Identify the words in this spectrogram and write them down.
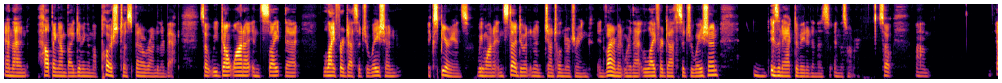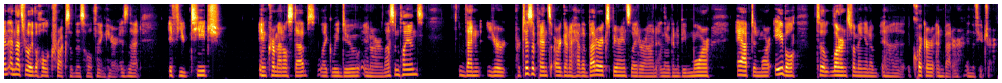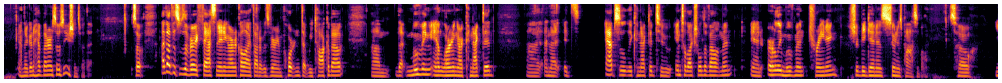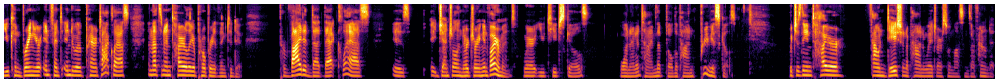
and then helping them by giving them a push to spin over onto their back. So we don't want to incite that life or death situation experience. We want to instead do it in a gentle, nurturing environment where that life or death situation isn't activated in this in the swimmer. So, um, and and that's really the whole crux of this whole thing here is that if you teach incremental steps like we do in our lesson plans, then your participants are going to have a better experience later on and they're going to be more apt and more able to learn swimming in a, in a quicker and better in the future. And they're going to have better associations with it. So I thought this was a very fascinating article. I thought it was very important that we talk about um, that moving and learning are connected uh, and that it's absolutely connected to intellectual development and early movement training should begin as soon as possible. So you can bring your infant into a parent taught class, and that's an entirely appropriate thing to do, provided that that class is a gentle and nurturing environment where you teach skills one at a time that build upon previous skills, which is the entire foundation upon which our swim lessons are founded.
